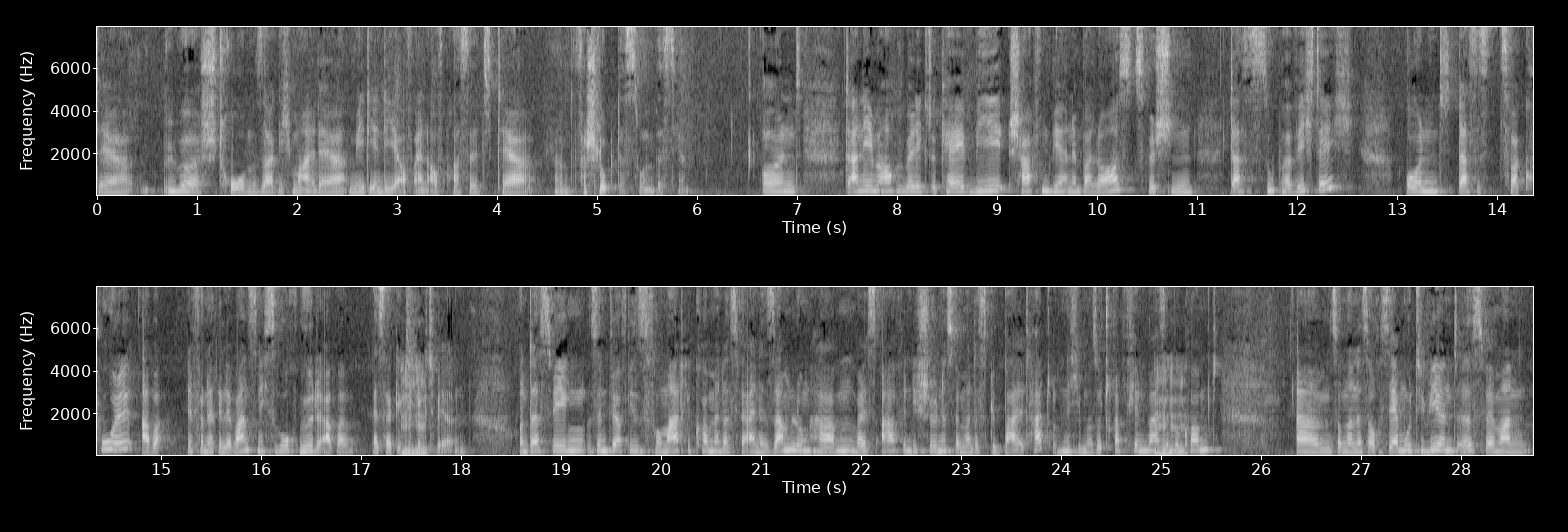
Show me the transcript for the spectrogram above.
der Überstrom, sag ich mal, der Medien, die auf einen aufprasselt, der ähm, verschluckt das so ein bisschen. Und dann eben auch überlegt, okay, wie schaffen wir eine Balance zwischen, das ist super wichtig und das ist zwar cool, aber von der Relevanz nicht so hoch, würde aber besser geklickt mhm. werden. Und deswegen sind wir auf dieses Format gekommen, dass wir eine Sammlung haben, weil es A, finde ich, schön ist, wenn man das geballt hat und nicht immer so tröpfchenweise mhm. bekommt, ähm, sondern es auch sehr motivierend ist, wenn man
